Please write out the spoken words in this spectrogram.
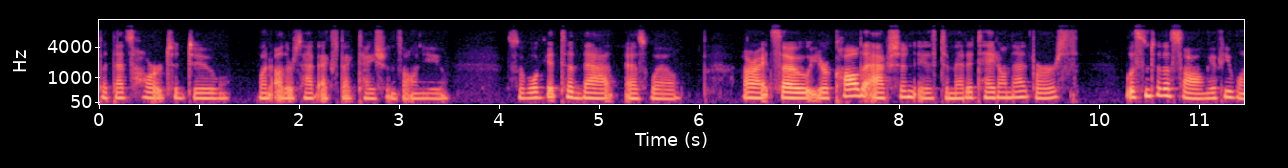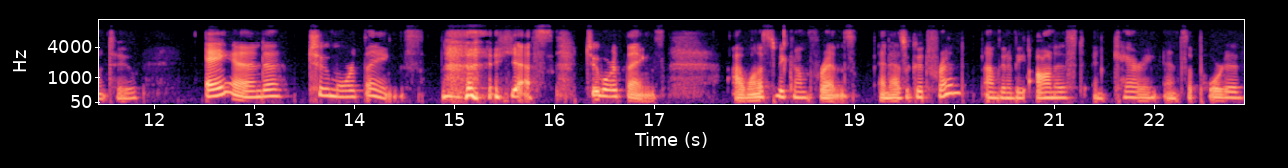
but that's hard to do when others have expectations on you. So we'll get to that as well. All right, so your call to action is to meditate on that verse, listen to the song if you want to, and two more things. yes, two more things. I want us to become friends. And as a good friend, I'm going to be honest and caring and supportive,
